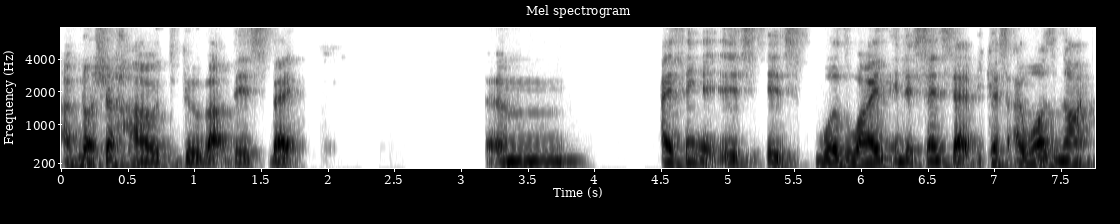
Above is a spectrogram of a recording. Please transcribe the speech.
I'm not sure how to go about this, but um, I think it's it's worldwide in the sense that because I was not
